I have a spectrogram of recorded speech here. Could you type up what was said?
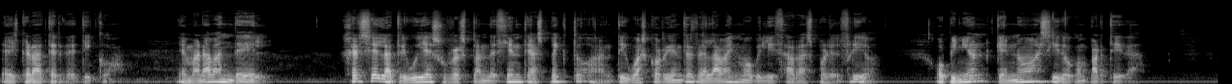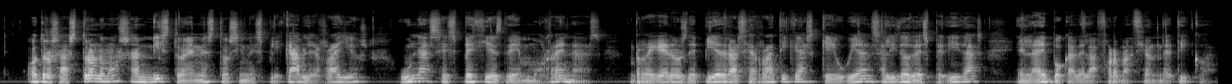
el cráter de Tico. Emanaban de él, Herschel atribuye su resplandeciente aspecto a antiguas corrientes de lava inmovilizadas por el frío, opinión que no ha sido compartida. Otros astrónomos han visto en estos inexplicables rayos unas especies de morrenas, regueros de piedras erráticas que hubieran salido despedidas en la época de la formación de Tico.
